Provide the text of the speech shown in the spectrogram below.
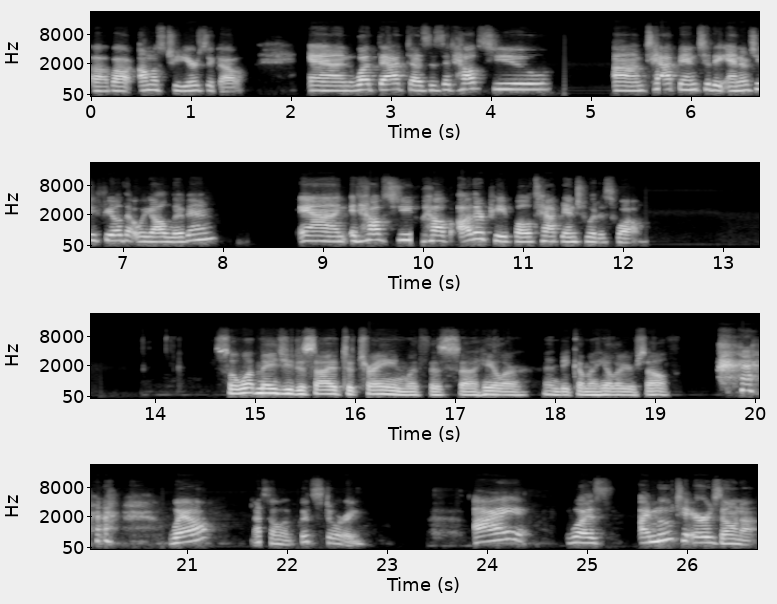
about almost two years ago. And what that does is it helps you um, tap into the energy field that we all live in. And it helps you help other people tap into it as well. So, what made you decide to train with this uh, healer and become a healer yourself? well, that's a good story. I was, I moved to Arizona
